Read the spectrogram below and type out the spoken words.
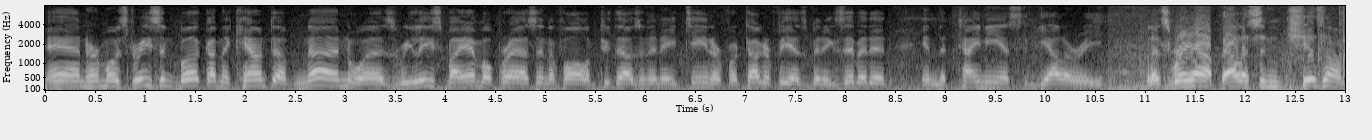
And her most recent book, On the Count of None, was released by Anvil Press in the fall of 2018. Her photography has been exhibited in the tiniest gallery. Let's bring up Allison Chisholm.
